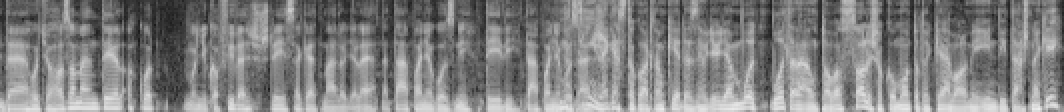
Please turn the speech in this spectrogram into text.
de hogyha hazamentél, akkor mondjuk a füves részeket már ugye lehetne tápanyagozni, téli Na, tápanyagozás. tényleg ezt akartam kérdezni, hogy ugye volt, voltál nálunk tavasszal, és akkor mondtad, hogy kell valami indítás neki,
